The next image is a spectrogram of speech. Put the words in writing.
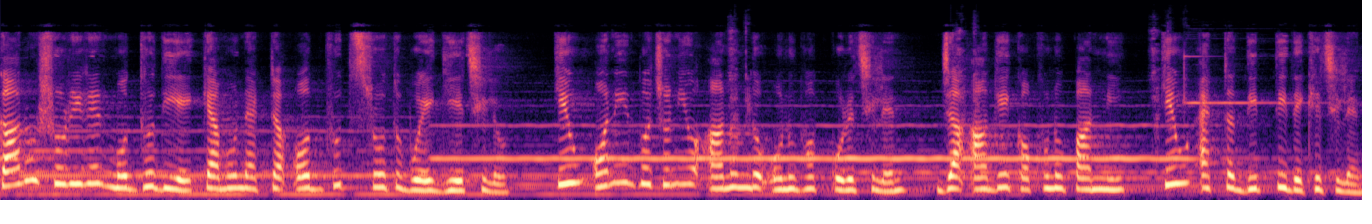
কারও শরীরের মধ্য দিয়ে কেমন একটা অদ্ভুত স্রোত বয়ে গিয়েছিল, কেউ অনির্বচনীয় আনন্দ অনুভব করেছিলেন যা আগে কখনো পাননি, কেউ একটা দীপ্তি দেখেছিলেন।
